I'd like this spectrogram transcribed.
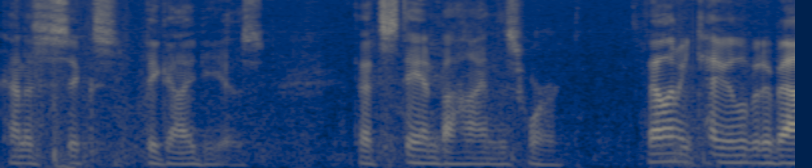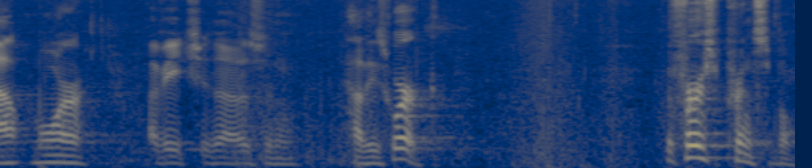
kind of six big ideas that stand behind this work. Now let me tell you a little bit about more of each of those and how these work. The first principle,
